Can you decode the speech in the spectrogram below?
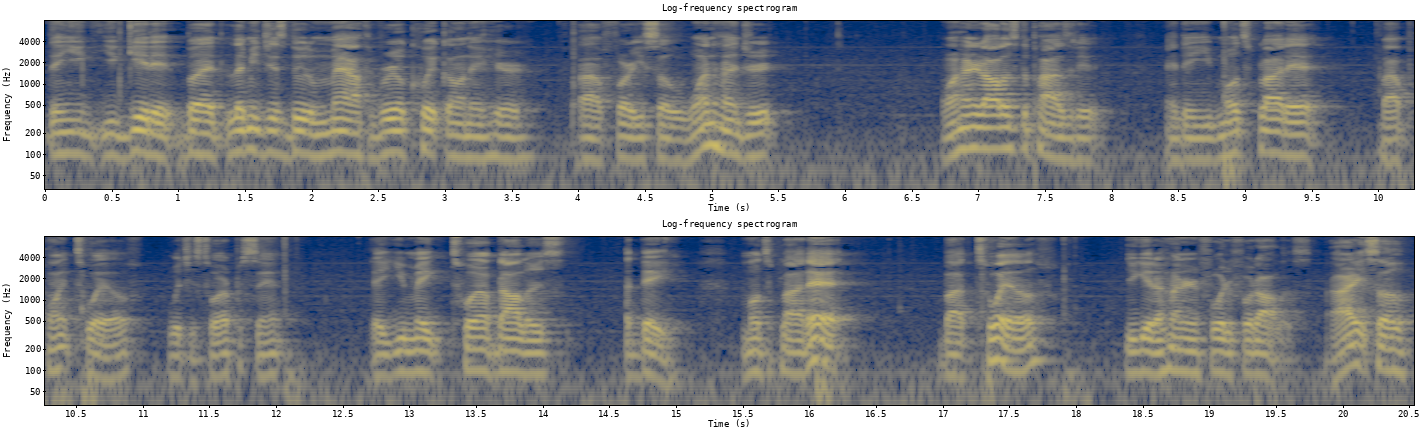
then you, you get it. But let me just do the math real quick on it here uh, for you. So 100, $100 deposited and then you multiply that by 0.12, which is 12%, that you make $12 a day. Multiply that by 12, you get $144. All right, so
